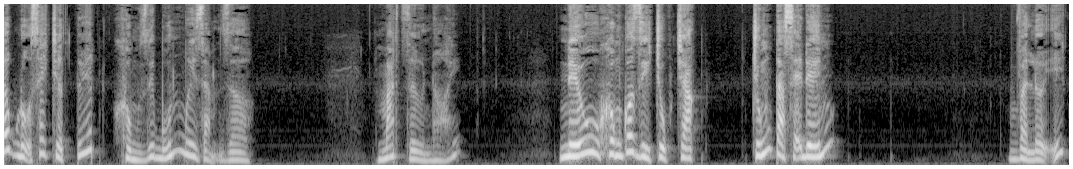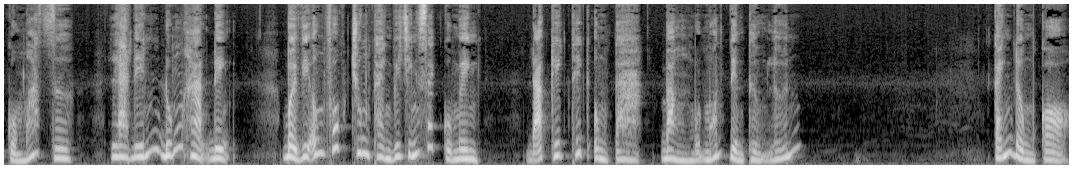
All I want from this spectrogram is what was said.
tốc độ xe trượt tuyết không dưới 40 dặm giờ. Mát dư nói, nếu không có gì trục trặc, chúng ta sẽ đến. Và lợi ích của Mát dư là đến đúng hạn định, bởi vì ông Phúc trung thành với chính sách của mình, đã kích thích ông ta bằng một món tiền thưởng lớn. Cánh đồng cỏ,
